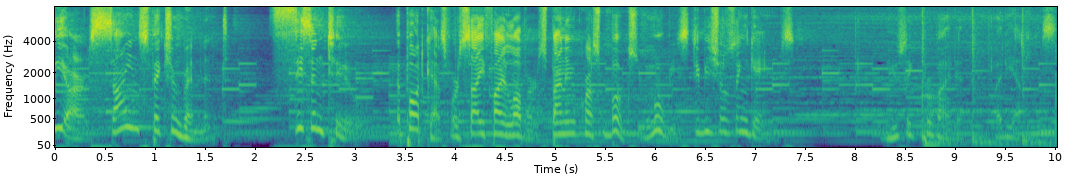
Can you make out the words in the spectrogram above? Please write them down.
We are Science Fiction Remnant, Season 2, a podcast for sci fi lovers spanning across books, movies, TV shows, and games. Music provided by the Atlas.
